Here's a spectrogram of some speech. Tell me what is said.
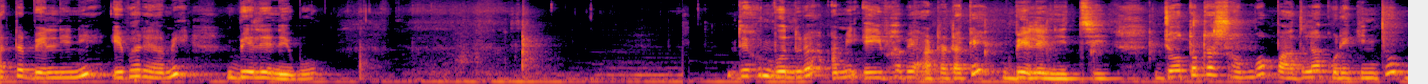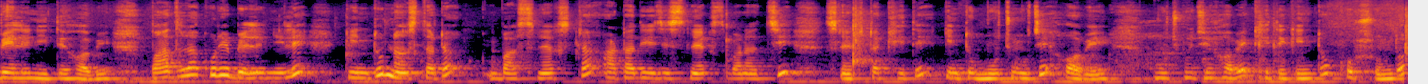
একটা বেলনি নিয়ে এবারে আমি বেলে নেব। দেখুন বন্ধুরা, আমি এইভাবে আটাটাকে বেলে নিচ্ছি। যতটা সম্ভব পাতলা করে কিন্তু বেলে নিতে হবে। পাতলা করে বেলে নিলে কিন্তু নাস্তাটা বা স্ন্যাক্সটা, আটা দিয়ে যে স্ন্যাক্স বানাচ্ছি, স্ন্যাক্সটা খেতে কিন্তু মুচমুচে হবে। মুচমুচে হবে, খেতে কিন্তু খুব সুন্দর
